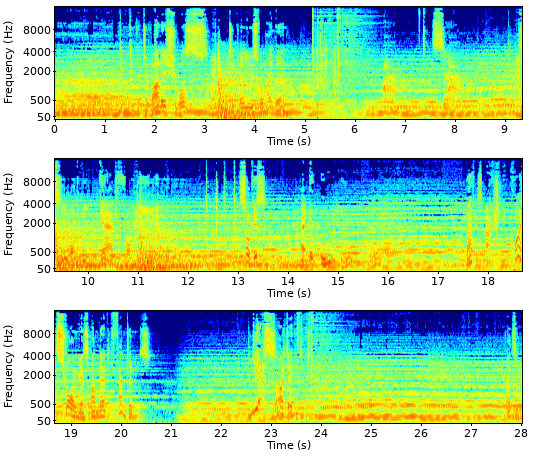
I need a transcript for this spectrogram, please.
Uh, the Tavalish was not particularly useful either. So, let's see what we get from the uh, Sulkis. Uh, ooh, ooh, ooh. That is actually quite strong against undead phantoms. Yes, I take it. That's an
